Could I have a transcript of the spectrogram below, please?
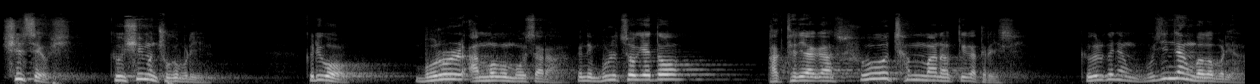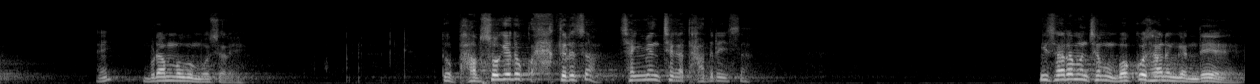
쉴 새 없이. 그 쉬면 죽어버려요. 그리고 물을 안 먹으면 못 살아. 근데 물 속에도 박테리아가 수천만 억 개가 들어있어요. 그걸 그냥 무진장 먹어버려. 물 안 먹으면 못 살아요. 또 밥 속에도 꽉 들었어. 생명체가 다 들어있어. 이 사람은 전부 먹고 사는 건데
